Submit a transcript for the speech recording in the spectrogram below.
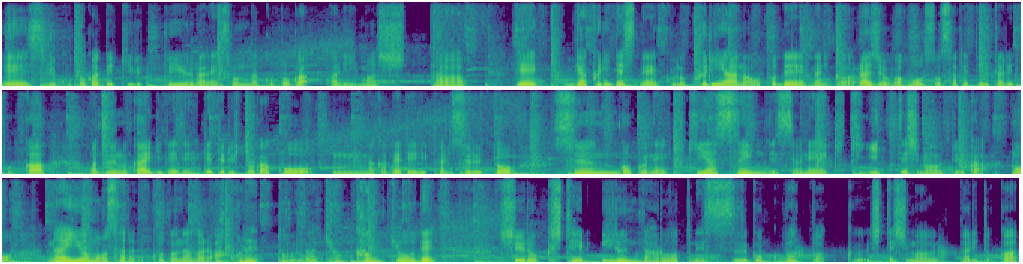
えーすることができるっていうようなね、そんなことがありました。で、逆にですね、このクリアな音で何かラジオが放送されていたりとか、まあ、ズーム会議で、ね、出てる人がこう、うん、なんか出ていたりすると、すんごくね、聞きやすいんですよね。聞き入ってしまうというか、もう内容もさることながら、あ、これどんな環境で収録しているんだろうとね、すごくワクワクしてしまったりとか、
